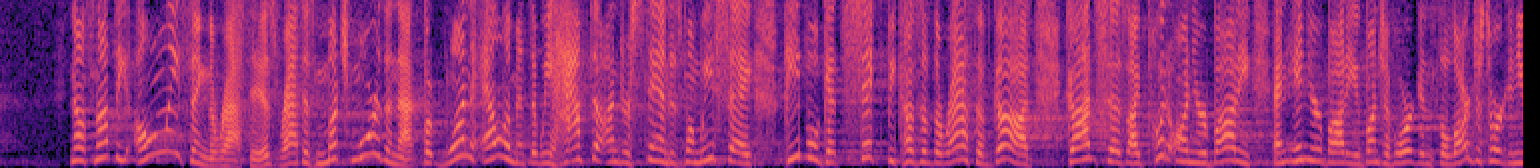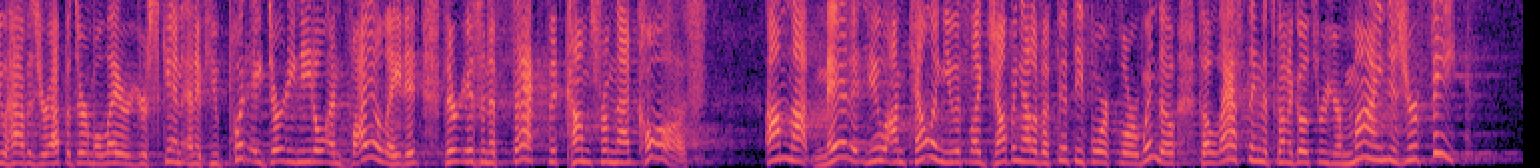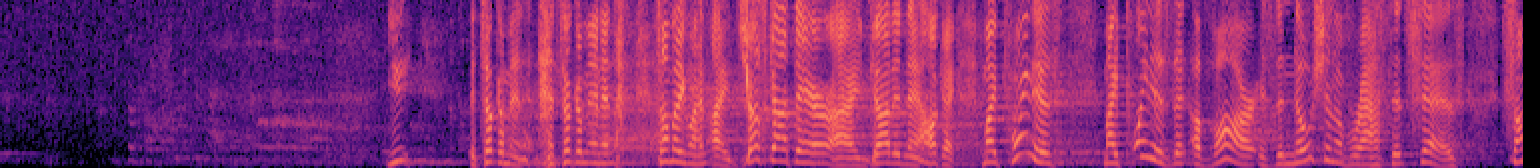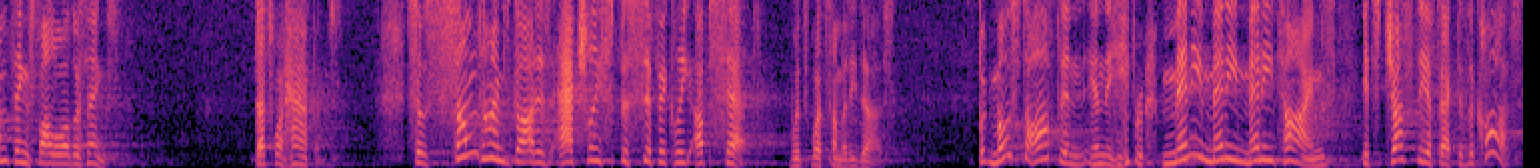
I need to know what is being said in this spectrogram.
Now, it's not the only thing the wrath is. Wrath is much more than that. But one element that we have to understand is when we say people get sick because of the wrath of God, God says, I put on your body and in your body a bunch of organs. The largest organ you have is your epidermal layer, your skin. And if you put a dirty needle and violate it, there is an effect that comes from that cause. I'm not mad at you. I'm telling you, it's like jumping out of a 54th floor window. The last thing that's going to go through your mind is your feet. You, it took a minute. It took a minute. Somebody went, I just got there. I got it now. Okay. My point is, my point is that avar is the notion of wrath that says some things follow other things. That's what happens. So sometimes God is actually specifically upset with what somebody does. But most often in the Hebrew, many, many, many times, it's just the effect of the cause.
